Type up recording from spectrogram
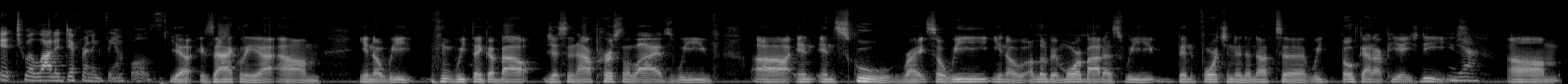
it to a lot of different examples. Yeah, exactly. I, um, you know, we we think about just in our personal lives. We've uh, in in school, right? So we, you know, a little bit more about us. We've been fortunate enough to we both got our PhDs. Yeah. Um,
